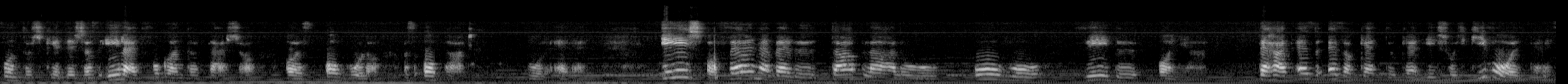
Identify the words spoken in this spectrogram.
fontos kérdés. Az élet fogantatása az abból az apákból ered. És a felnevelő, tápláló, óvó, védő anyák. Tehát ez, ez a kettő kell, és hogy ki volt ez,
